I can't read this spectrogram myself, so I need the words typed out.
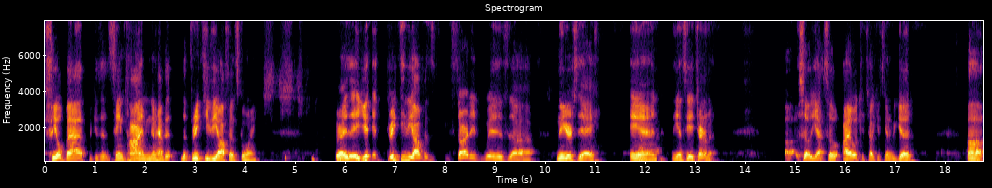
feel bad because at the same time, I'm gonna have the, the three TV offense going. Right, you, it- three TV offense started with uh, New Year's Day and the NCAA tournament. Uh, so yeah, so Iowa Kentucky is gonna be good. Uh,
